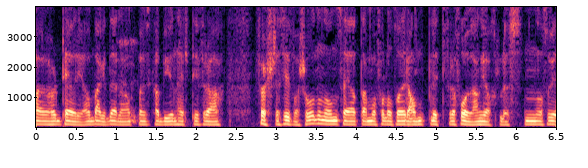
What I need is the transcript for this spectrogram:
har jeg hørt teorier om begge deler, at man skal begynne helt ifra første situasjon, og noen sier at de må få lov til å rampe litt for å få i gang jaktlysten osv.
